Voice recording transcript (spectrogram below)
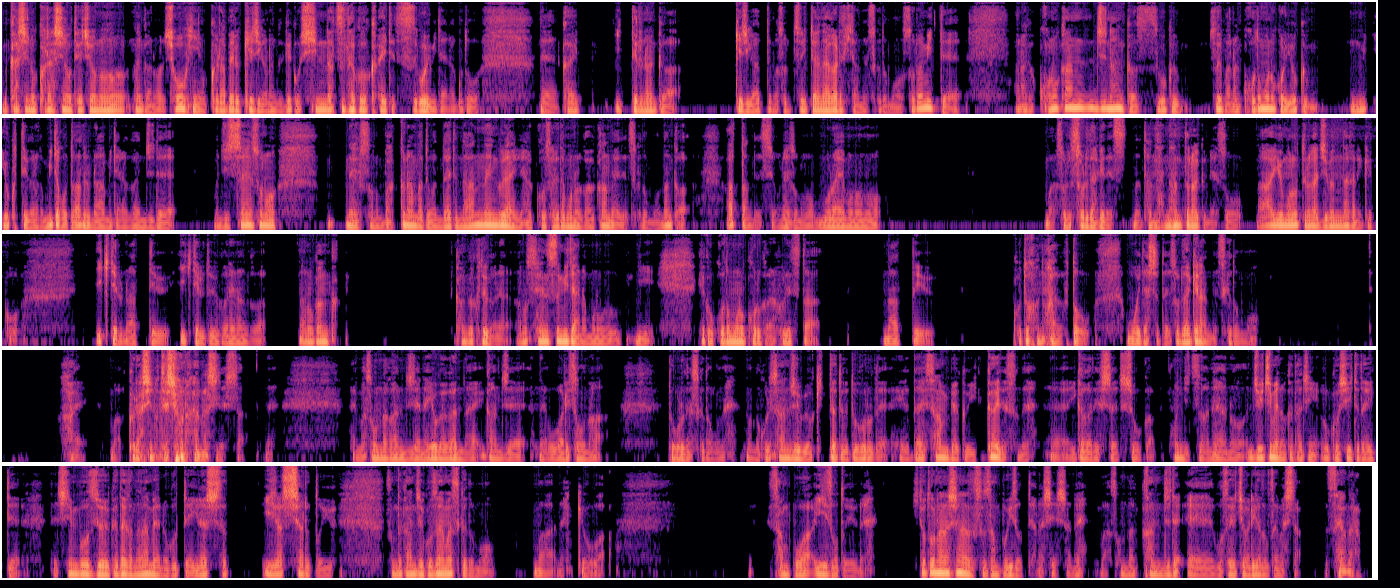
昔の暮らしの手帳の、なんかあの、商品を比べる記事がなんか結構辛辣なこと書いててすごいみたいなことをね、書い、言ってるなんか記事があって、まあそれツイッター流れてきたんですけども、それを見て、あなんかこの感じなんかすごく、そういえばなんか子供の頃よく、よくっていうかなんか見たことあるな、みたいな感じで、実際にその、ね、そのバックナンバーとか大体何年ぐらいに発行されたものかわかんないですけども、なんかあったんですよね、そのもらい物の。まあ、それ、それだけです。ななんとなくね、そう、ああいうものっていうのが自分の中に結構生きてるなっていう、生きてるというかね、なんか、あの感覚、感覚というかね、あのセンスみたいなものに結構子供の頃から触れてたなっていうことを、まあ、ふと思い出しちゃったり、それだけなんですけども。はい。まあ、暮らしの手帳の話でした。ね。まあ、そんな感じでね、よくわかんない感じで、ね、終わりそうなところですけどもね、まあ、残り30秒切ったというところで、えー、第301回ですね、えー、いかがでしたでしょうか。本日はね、あの、11名の方にお越しいただいて、辛抱強い方が7名残っていらっしゃ、いらっしゃるという、そんな感じでございますけども、まあね、今日は、散歩はいいぞというね、人との話なんです散歩いいぞって話でしたね。まあそんな感じで、えー、ご清聴ありがとうございました。さようなら。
